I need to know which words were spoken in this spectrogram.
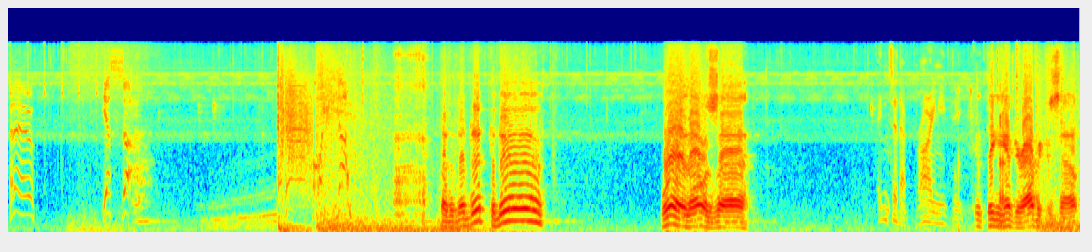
Hello. Yes, sir. Oh, no. Ba-da-da-da-da-da. Boy, that was uh, Into the briny thing. good thing you had your abacus out.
